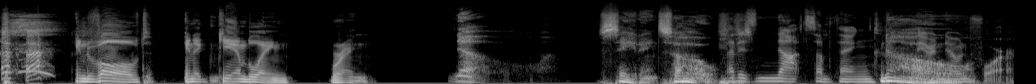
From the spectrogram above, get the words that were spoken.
involved in a gambling ring. No, Say it ain't so. that is not something No. they are known for.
